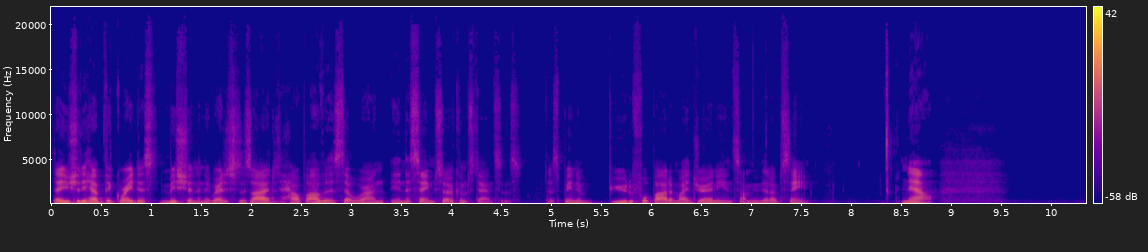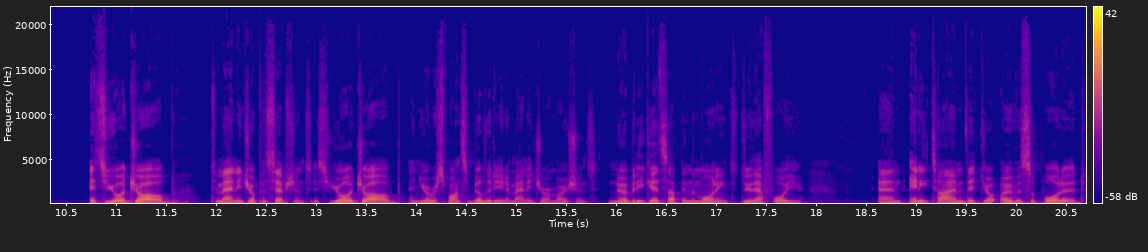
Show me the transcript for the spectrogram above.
they usually have the greatest mission and the greatest desire to help others that were in the same circumstances. That's been a beautiful part of my journey and something that I've seen. Now, it's your job to manage your perceptions. It's your job and your responsibility to manage your emotions. Nobody gets up in the morning to do that for you. And anytime that you're over supported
